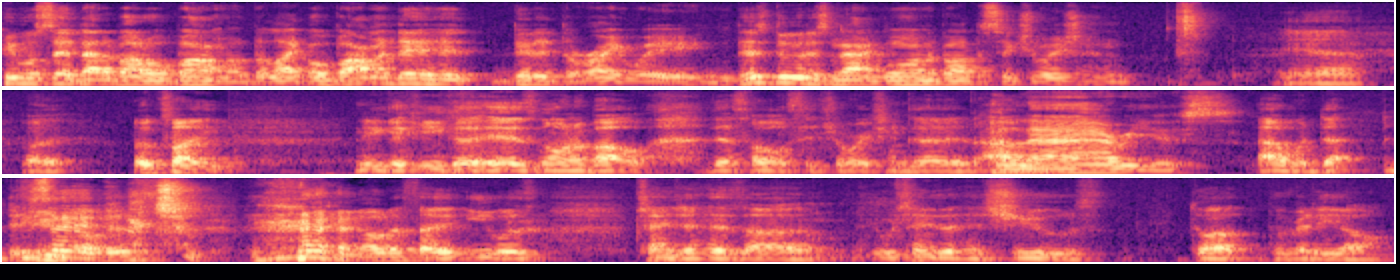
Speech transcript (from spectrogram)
people said that about Obama, but like Obama did it, did it the right way. This dude is not going about the situation. Yeah, but looks like Niga Higa is going about this whole situation good. I would, Hilarious. I would did He you said- notice? did you notice that he was changing his uh he was changing his shoes throughout the video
